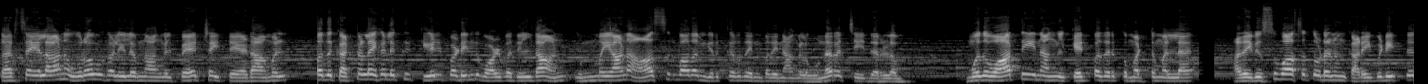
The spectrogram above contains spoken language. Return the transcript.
தற்செயலான உறவுகளிலும் நாங்கள் பேச்சை தேடாமல் முப்பது கட்டளைகளுக்கு கீழ்ப்படிந்து வாழ்வதில்தான் உண்மையான ஆசிர்வாதம் இருக்கிறது என்பதை நாங்கள் உணரச் செய்தருளும். உமது வார்த்தையை நாங்கள் கேட்பதற்கு மட்டுமல்ல அதை விசுவாசத்துடனும் கடைபிடித்து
